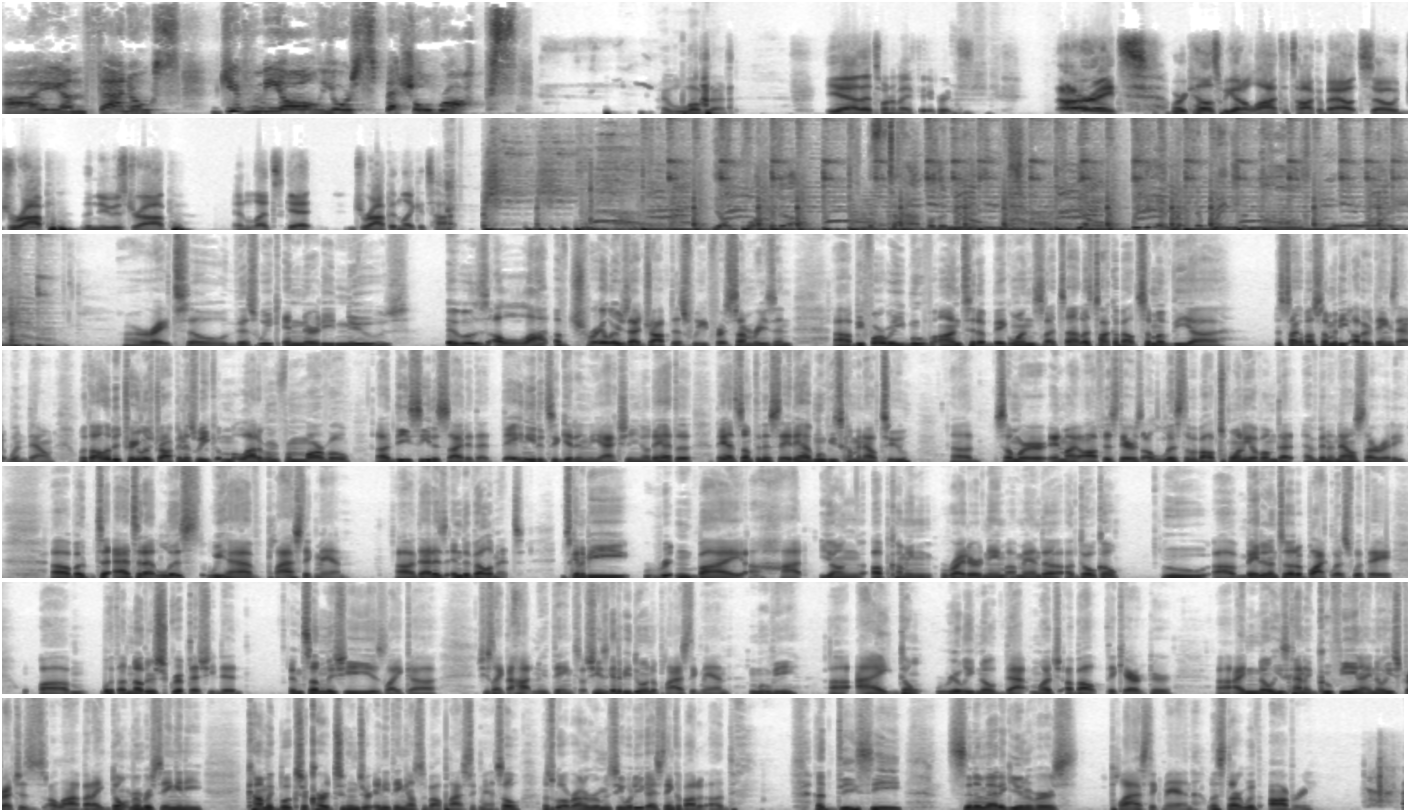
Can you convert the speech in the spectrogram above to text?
I am Thanos. Give me all your special rocks. I love that. Yeah, that's one of my favorites. All right, Marcellus, we got a lot to talk about. So drop the news drop and let's get dropping like it's hot. Yo, pump it up. It's time for the news. Yo, we getting ready to bring you the news, boy. All right, so this week in nerdy news, it was a lot of trailers that dropped this week for some reason. Uh, before we move on to the big ones, let's uh, let's talk about some of the uh, let's talk about some of the other things that went down. With all of the trailers dropping this week, a lot of them from Marvel, uh, DC decided that they needed to get in the action. You know, they had to, they had something to say. They have movies coming out too. Uh, somewhere in my office, there's a list of about 20 of them that have been announced already. Uh, but to add to that list, we have Plastic Man, uh, that is in development. It's going to be written by a hot young upcoming writer named Amanda Idoko, who uh, made it onto the blacklist with a um, with another script that she did, and suddenly she is like uh, she's like the hot new thing. So she's going to be doing the Plastic Man movie. Uh, I don't really know that much about the character. Uh, I know he's kind of goofy and I know he stretches a lot, but I don't remember seeing any comic books or cartoons or anything else about Plastic Man. So let's go around the room and see what do you guys think about a, a, a DC cinematic universe Plastic Man? Let's start with Aubrey.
